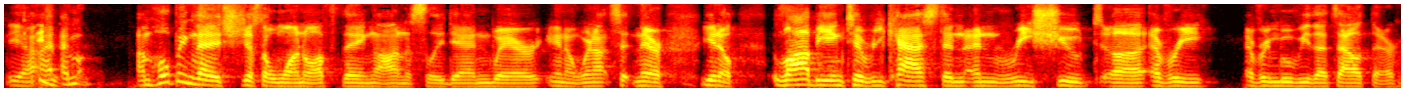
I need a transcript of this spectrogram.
Yeah, I, I'm I'm hoping that it's just a one-off thing, honestly, Dan. Where you know we're not sitting there, you know, lobbying to recast and and reshoot uh, every every movie that's out there.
